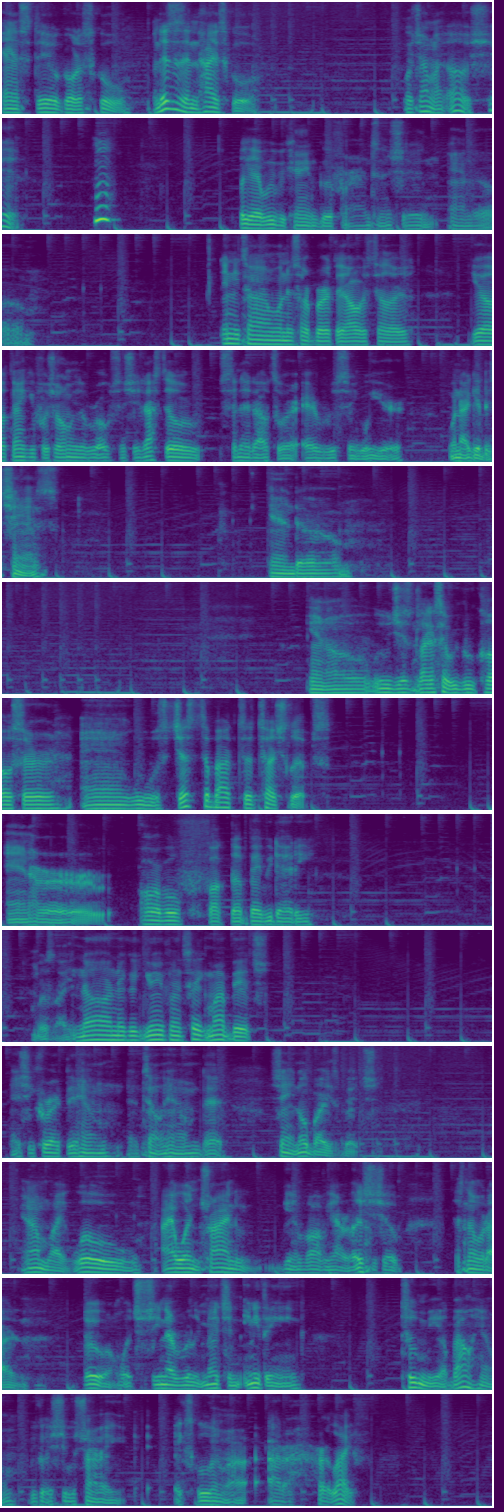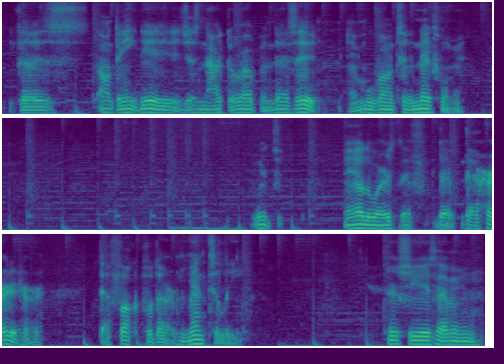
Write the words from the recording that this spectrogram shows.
and still go to school. And this is in high school. Which I'm like, oh shit. Hmm. But yeah, we became good friends and shit. And um, anytime when it's her birthday, I always tell her, yo, thank you for showing me the ropes and shit. I still send it out to her every single year when I get the chance. And um you know, we just like I said, we grew closer and we was just about to touch lips. And her horrible fucked up baby daddy was like, no, nigga, you ain't gonna take my bitch. And she corrected him and telling him that she ain't nobody's bitch. And I'm like, whoa, I wasn't trying to get involved in our relationship. That's not what I do. Which she never really mentioned anything to me about him because she was trying to exclude him out, out of her life. Because I don't think he did. It just knocked her up and that's it. And move on to the next woman. Which, in other words, that that that hurted her, that fucked with her mentally. Here she is having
